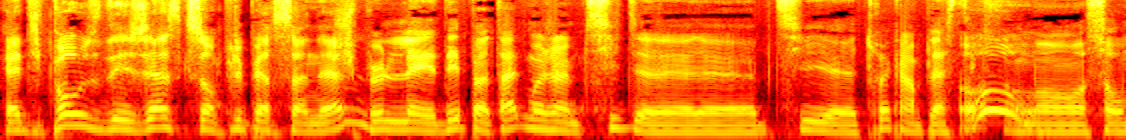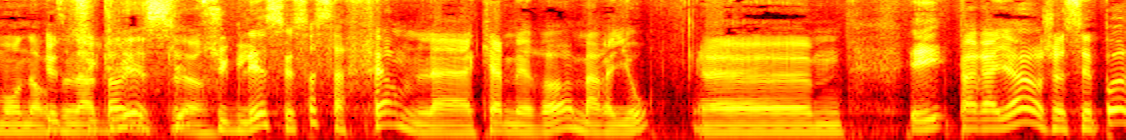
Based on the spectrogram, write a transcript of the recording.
quand il pose des gestes qui sont plus personnels? Je peux l'aider peut-être. Moi, j'ai un petit euh, petit euh, truc en plastique sur oh! mon sur mon ordinateur. Tu glisses, tu glisses et ça, ça ferme la caméra, Mario. et par ailleurs, je sais pas.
